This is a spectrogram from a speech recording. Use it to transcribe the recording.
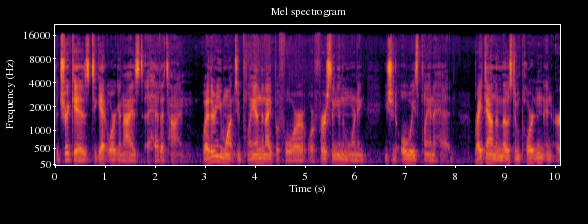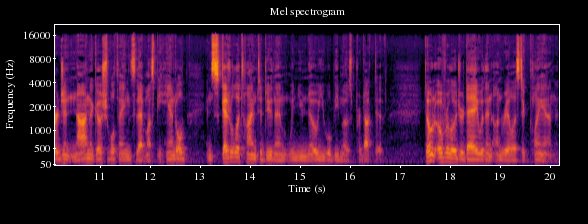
The trick is to get organized ahead of time. Whether you want to plan the night before or first thing in the morning, you should always plan ahead. Write down the most important and urgent non negotiable things that must be handled and schedule a time to do them when you know you will be most productive. Don't overload your day with an unrealistic plan.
